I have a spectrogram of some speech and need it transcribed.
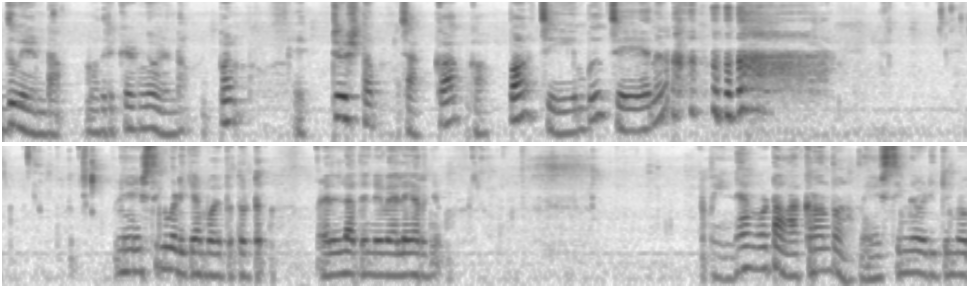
ഇത് വേണ്ട മധുരക്കിഴങ്ങ് വേണ്ട. ഇപ്പം ഏറ്റവും ഇഷ്ടം ചക്ക കപ്പ ചേമ്പ് ചേന. നേഴ്സിംഗ് പഠിക്കാൻ പോയപ്പോൾ തൊട്ട് എല്ലാത്തിന്റെ വിലയറിഞ്ഞു. പിന്നെ അങ്ങോട്ട് ആക്രാന്തമാണ് നേഴ്സിംഗ് പഠിക്കുമ്പോൾ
